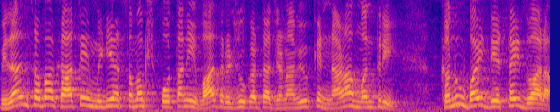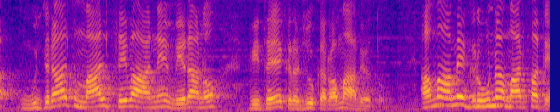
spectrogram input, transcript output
વિધાનસભા ખાતે મીડિયા સમક્ષ પોતાની વાત રજૂ કરતા જણાવ્યું કે નાણામંત્રી કનુભાઈ દેસાઈ દ્વારા ગુજરાત માલ સેવા અને વેરાનો વિધેયક રજૂ કરવામાં આવ્યો હતો. આમાં અમે ગૃહના મારફતે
